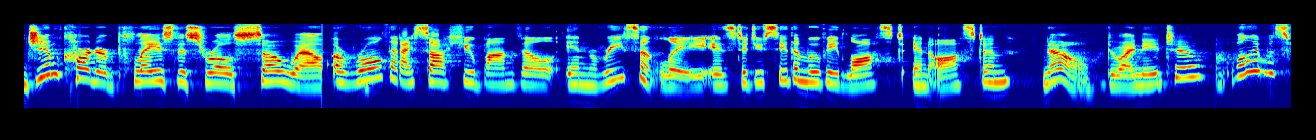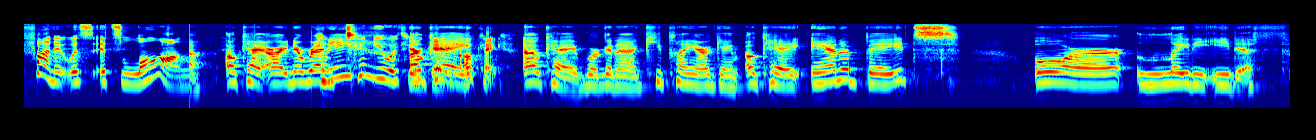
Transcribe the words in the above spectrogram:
Jim Carter plays this role so well. a role that I saw Hugh Bonneville in recently is did you see the movie Lost in Austen? No, do I need to? Well, it was fun. It was it's long. Okay, all right, now ready? Continue with your okay, game. Okay. Okay, we're gonna keep playing our game. Okay, Anna Bates or Lady Edith.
